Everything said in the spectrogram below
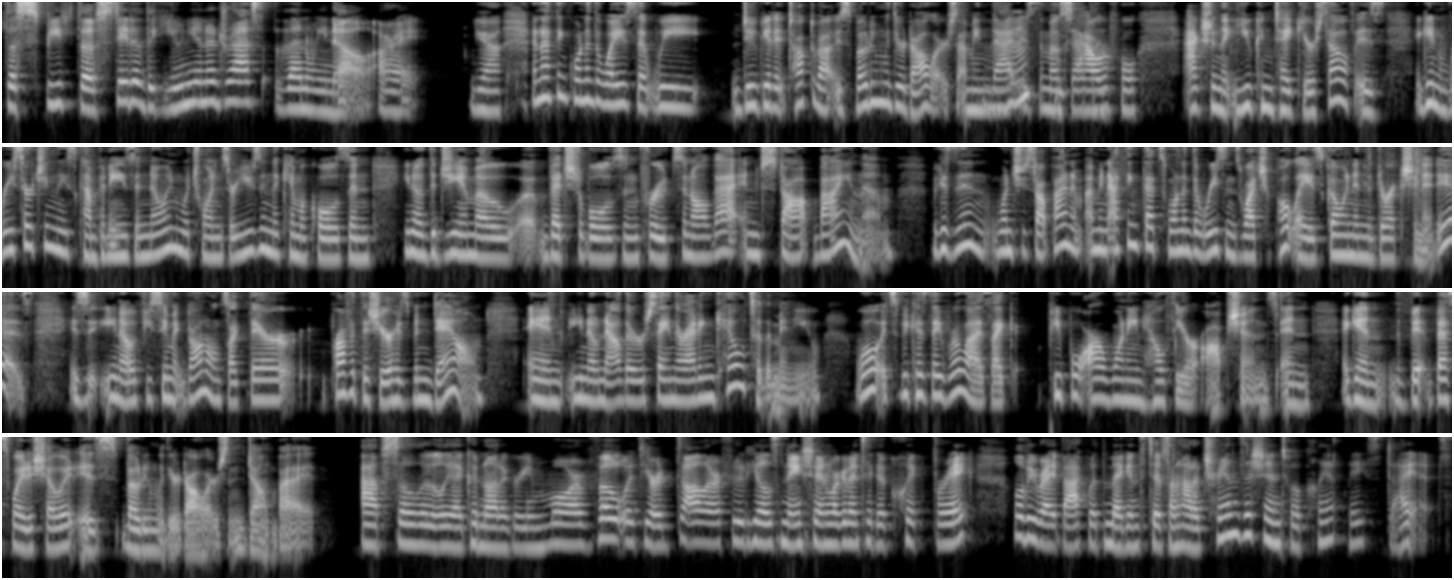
the speech, the State of the Union address, then we know. All right. Yeah. And I think one of the ways that we do get it talked about is voting with your dollars. I mean, that Mhm. is the most Exactly. powerful action that you can take yourself is again, researching these companies and knowing which ones are using the chemicals and, you know, the GMO uh, vegetables and fruits and all that and stop buying them. Because then once you stop buying them, I mean, I think that's one of the reasons why Chipotle is going in the direction it is, is, you know, if you see McDonald's, like their profit this year has been down and, you know, now they're saying they're adding kale to the menu. Well, it's because they realize like people are wanting healthier options. And again, the be- best way to show it is voting with your dollars and don't buy it. Absolutely. I could not agree more. Vote with your dollar, Food Heals Nation. We're going to take a quick break. We'll be right back with Megan's tips on how to transition to a plant based diet.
